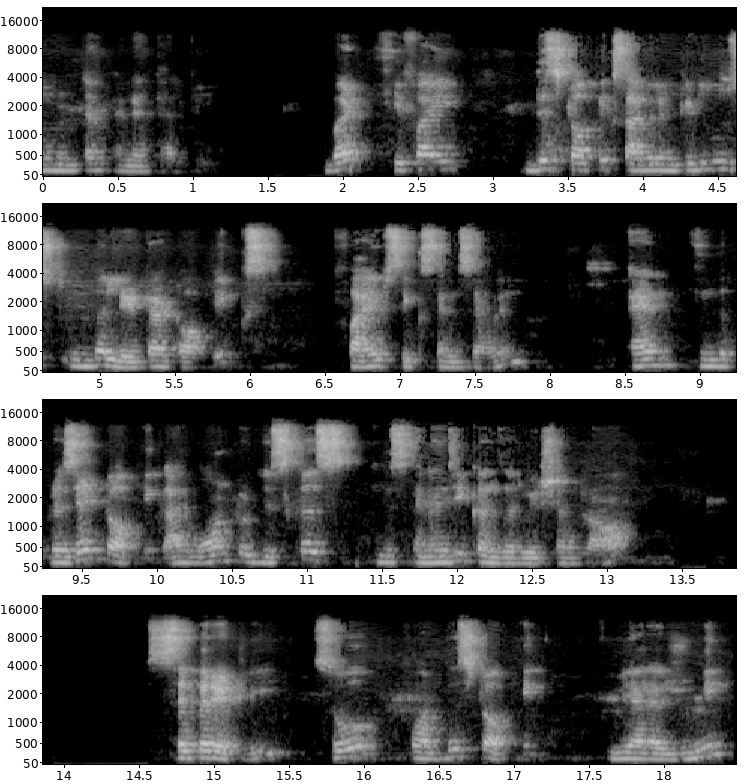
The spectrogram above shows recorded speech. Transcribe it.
momentum, and enthalpy. But if I, these topics I will introduce in the later topics, 5, 6, and 7. And in the present topic, I want to discuss this energy conservation law separately. So for this topic, we are assuming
